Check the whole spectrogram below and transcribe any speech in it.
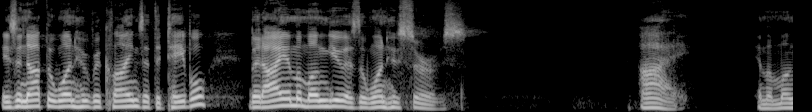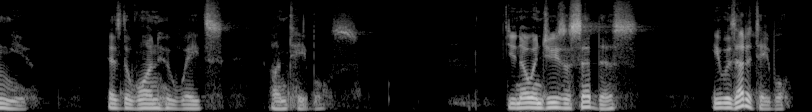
Is it not the one who reclines at the table? but I am among you as the one who serves. I am among you as the one who waits on tables. Do you know when Jesus said this? He was at a table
